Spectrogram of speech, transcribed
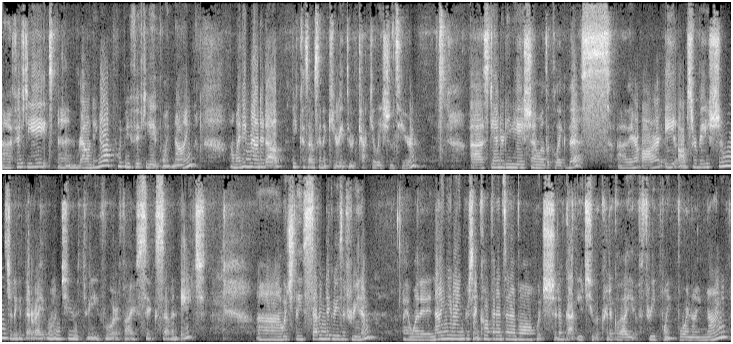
uh, 58 and rounding up would be 58.9. Um, I didn't round it up because I was going to carry it through with calculations here. Uh, standard deviation would look like this. Uh, there are eight observations. Did I get that right? One, two, three, four, five, six, seven, eight. Uh, which leaves seven degrees of freedom. I wanted a 99% confidence interval, which should have got you to a critical value of 3.499.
